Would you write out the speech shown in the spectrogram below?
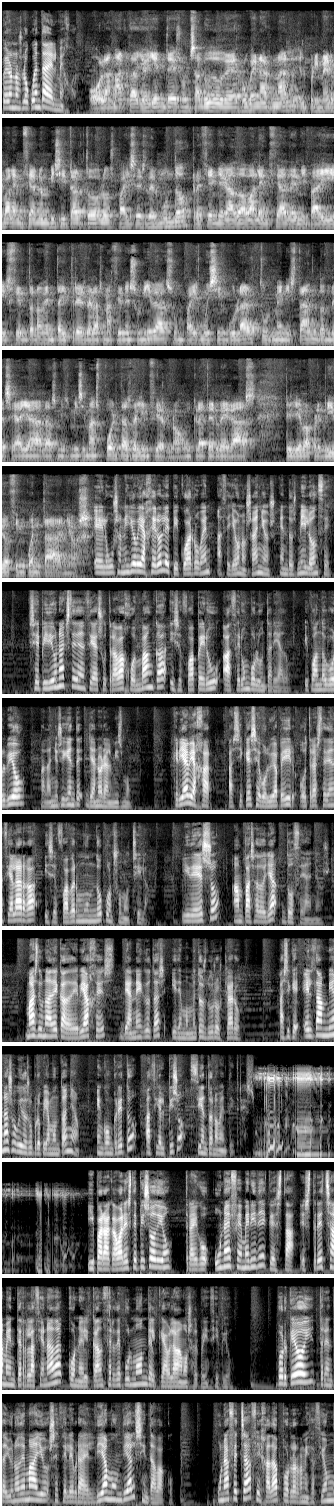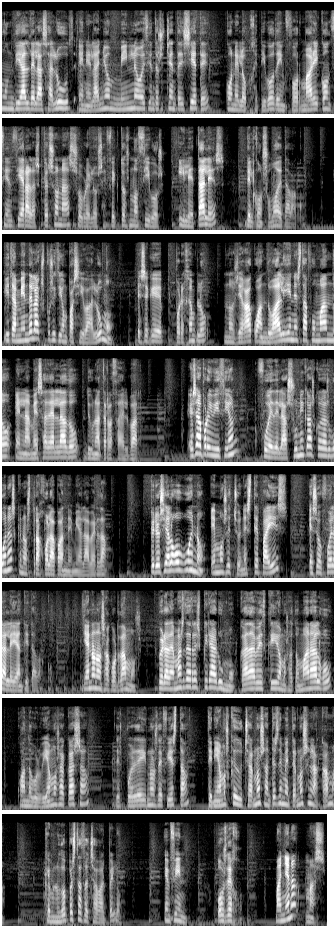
Pero nos lo cuenta él mejor. Hola Marta y oyentes, un saludo de Rubén Arnal, el primer valenciano en visitar todos los países del mundo, recién llegado a Valencia de mi país 193 de las Naciones Unidas, un país muy singular, Turkmenistán, donde se halla las mismísimas puertas del infierno, un cráter de gas que lleva prendido 50 años. El gusanillo viajero le picó a Rubén hace ya unos años, en 2011 se pidió una excedencia de su trabajo en banca y se fue a Perú a hacer un voluntariado. Y cuando volvió, al año siguiente, ya no era el mismo. Quería viajar, así que se volvió a pedir otra excedencia larga y se fue a ver mundo con su mochila. Y de eso han pasado ya 12 años. Más de una década de viajes, de anécdotas y de momentos duros, claro. Así que él también ha subido su propia montaña, en concreto hacia el piso 193. Y para acabar este episodio, traigo una efeméride que está estrechamente relacionada con el cáncer de pulmón del que hablábamos al principio. Porque hoy, 31 de mayo, se celebra el Día Mundial sin Tabaco. Una fecha fijada por la Organización Mundial de la Salud en el año 1987 con el objetivo de informar y concienciar a las personas sobre los efectos nocivos y letales del consumo de tabaco. Y también de la exposición pasiva al humo, ese que, por ejemplo, nos llega cuando alguien está fumando en la mesa de al lado de una terraza del bar. Esa prohibición fue de las únicas cosas buenas que nos trajo la pandemia, la verdad. Pero si algo bueno hemos hecho en este país, eso fue la ley antitabaco. Ya no nos acordamos, pero además de respirar humo cada vez que íbamos a tomar algo, cuando volvíamos a casa, después de irnos de fiesta, teníamos que ducharnos antes de meternos en la cama. Que menudo pestazo echaba el pelo. En fin, os dejo. Mañana más.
